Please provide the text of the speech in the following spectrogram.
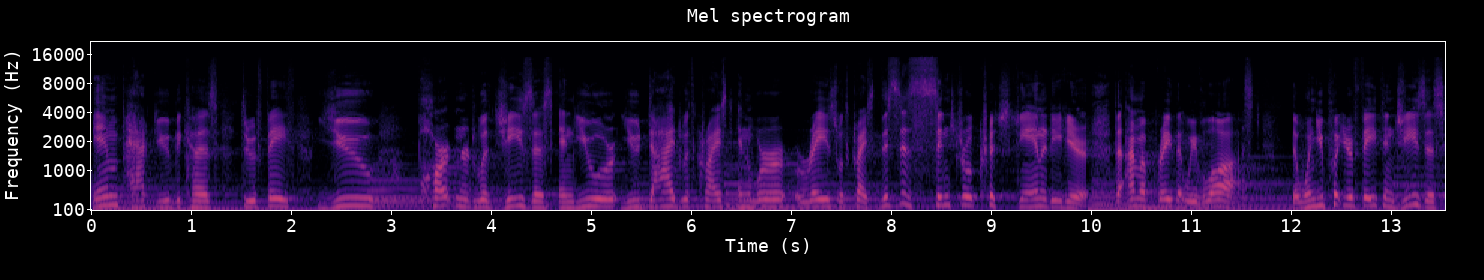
impact you because through faith you partnered with Jesus and you were, you died with Christ and were raised with Christ. This is central Christianity here that I'm afraid that we've lost. That when you put your faith in Jesus,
